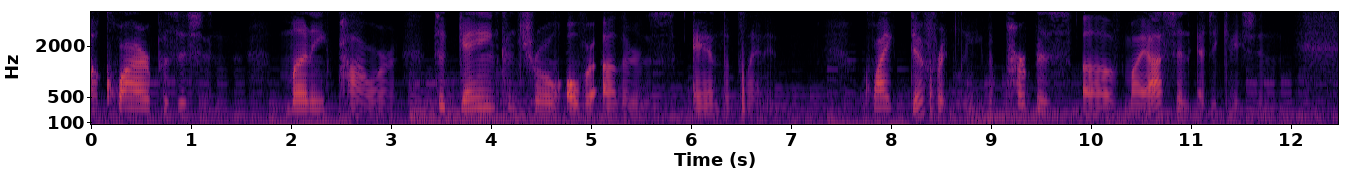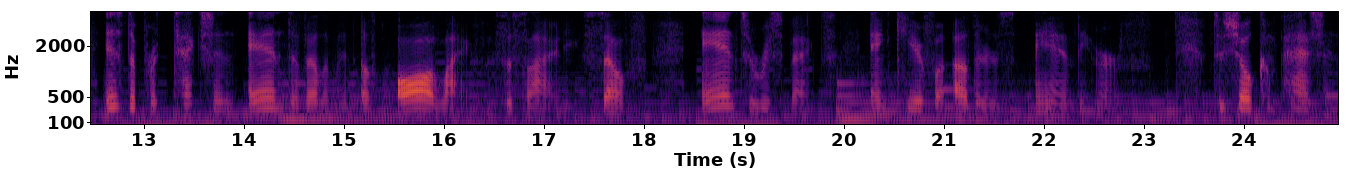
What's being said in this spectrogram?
acquire position, money, power to gain control over others and the planet. Quite differently, the purpose of Maatian education is the protection and development of all life, society, self, and to respect and care for others and the earth, to show compassion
